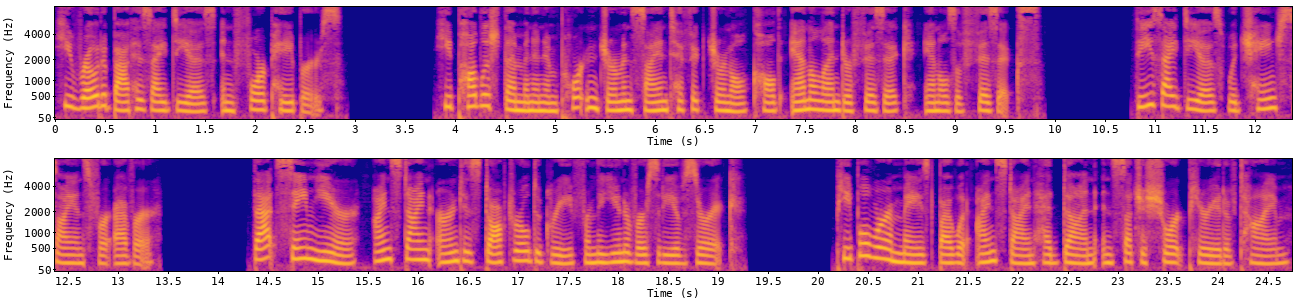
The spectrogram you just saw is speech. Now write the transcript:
He wrote about his ideas in four papers. He published them in an important German scientific journal called Annalen der Physik, Annals of Physics. These ideas would change science forever. That same year, Einstein earned his doctoral degree from the University of Zurich. People were amazed by what Einstein had done in such a short period of time.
